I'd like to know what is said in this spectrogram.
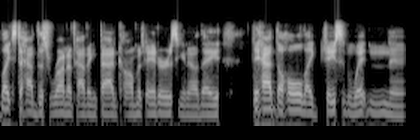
likes to have this run of having bad commentators. You know, they they had the whole like Jason Witten and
